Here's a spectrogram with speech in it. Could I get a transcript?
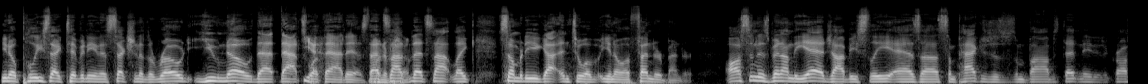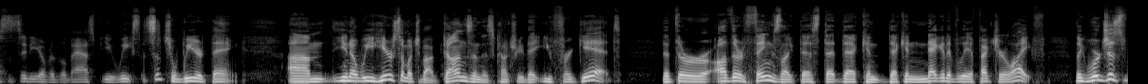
you know, police activity in a section of the road, you know that that's Yeah, what that is. That's not 100%. that's not like somebody got into a you know a fender bender. Austin has been on the edge, obviously, as uh, some packages of some bombs detonated across the city over the past few weeks. It's such a weird thing. Um, you know, we hear so much about guns in this country that you forget that there are other things like this that, that can that can negatively affect your life. Like we're just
